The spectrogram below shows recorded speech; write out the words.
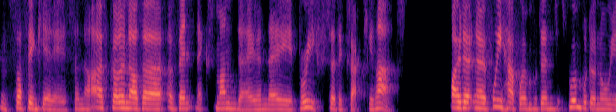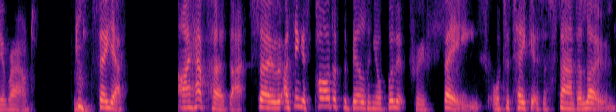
Yes, I think it is. And I've got another event next Monday, and the brief said exactly that. I don't know if we have Wimbledon, it's Wimbledon all year round. Mm. so, yeah, I have heard that. So, I think it's part of the building your bulletproof phase, or to take it as a standalone,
